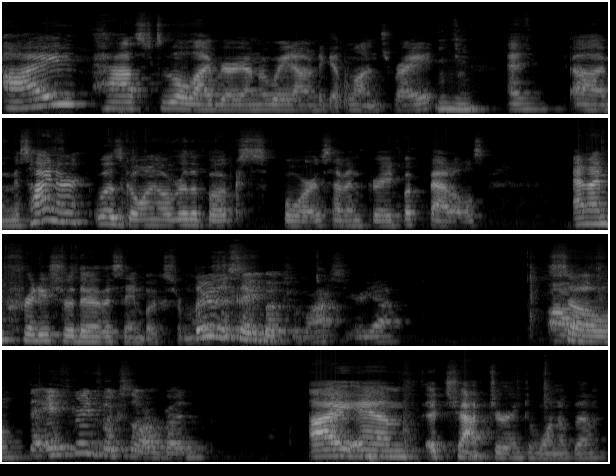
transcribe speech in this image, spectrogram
I passed the library on my way down to get lunch, right? Mhm. And uh, Miss Heiner was going over the books for seventh grade book battles, and I'm pretty sure they're the same books from last They're the year. same books from last year, yeah. Um, So the eighth grade books are good. I am a chapter into one of them.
